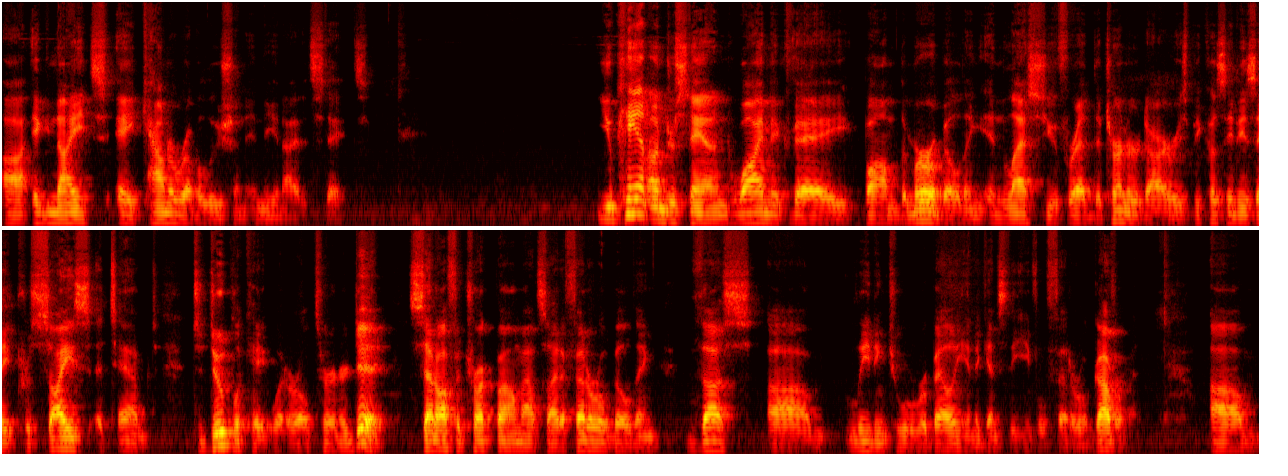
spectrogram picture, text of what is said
uh, ignites a counter revolution in the United States. You can't understand why McVeigh bombed the Murrah building unless you've read the Turner Diaries, because it is a precise attempt to duplicate what Earl Turner did set off a truck bomb outside a federal building, thus um, leading to a rebellion against the evil federal government. Um,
